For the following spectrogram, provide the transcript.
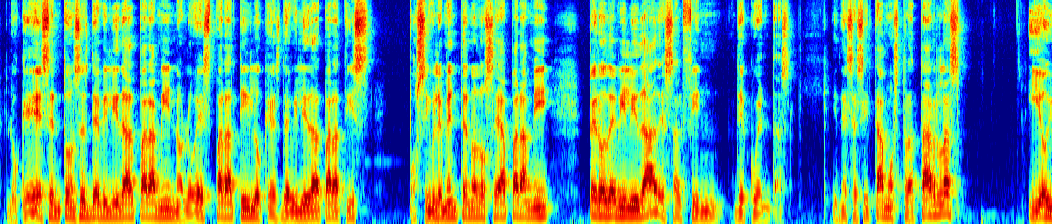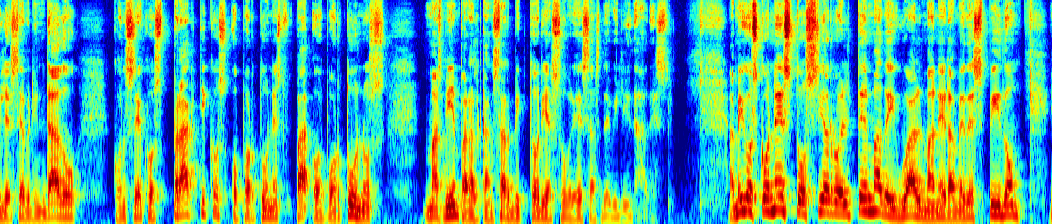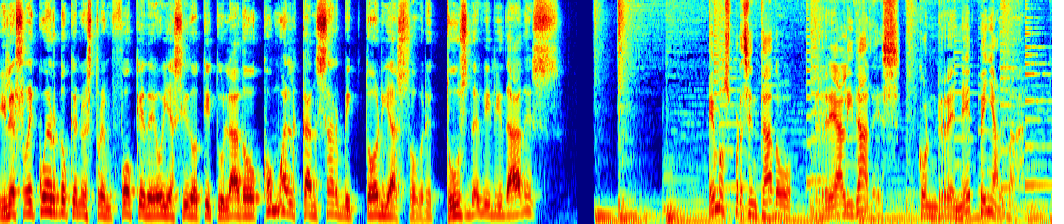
Lo que es entonces debilidad para mí no lo es para ti, lo que es debilidad para ti posiblemente no lo sea para mí, pero debilidades al fin de cuentas. Y necesitamos tratarlas y hoy les he brindado consejos prácticos, oportunos, más bien para alcanzar victorias sobre esas debilidades. Amigos, con esto cierro el tema, de igual manera me despido y les recuerdo que nuestro enfoque de hoy ha sido titulado ¿Cómo alcanzar victorias sobre tus debilidades? Hemos presentado Realidades con René Peñalba.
